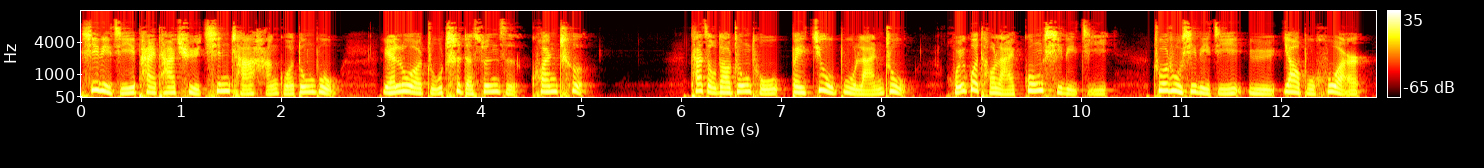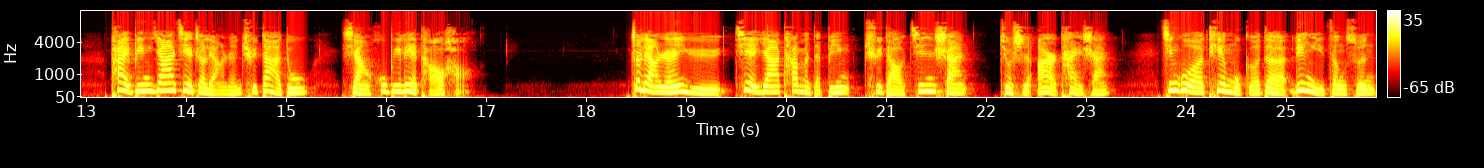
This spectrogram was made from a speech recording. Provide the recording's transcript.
西里吉派他去钦察韩国东部，联络竹赤的孙子宽彻。他走到中途被旧部拦住，回过头来攻西里吉，捉住西里吉与要不忽儿，派兵押解这两人去大都，向忽必烈讨好。这两人与借押他们的兵去到金山，就是阿尔泰山，经过帖木格的另一曾孙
